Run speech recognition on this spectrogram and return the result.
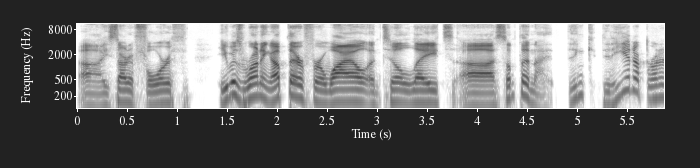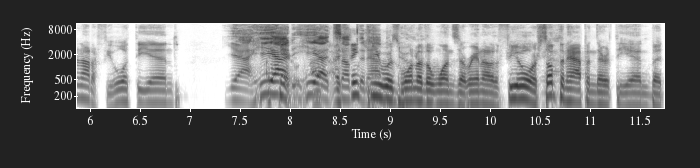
Uh, he started fourth. He was running up there for a while until late. Uh, something I think did he end up running out of fuel at the end? Yeah, he had he had I, something. I think he was one of the ones that ran out of the fuel, or yeah. something happened there at the end. But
